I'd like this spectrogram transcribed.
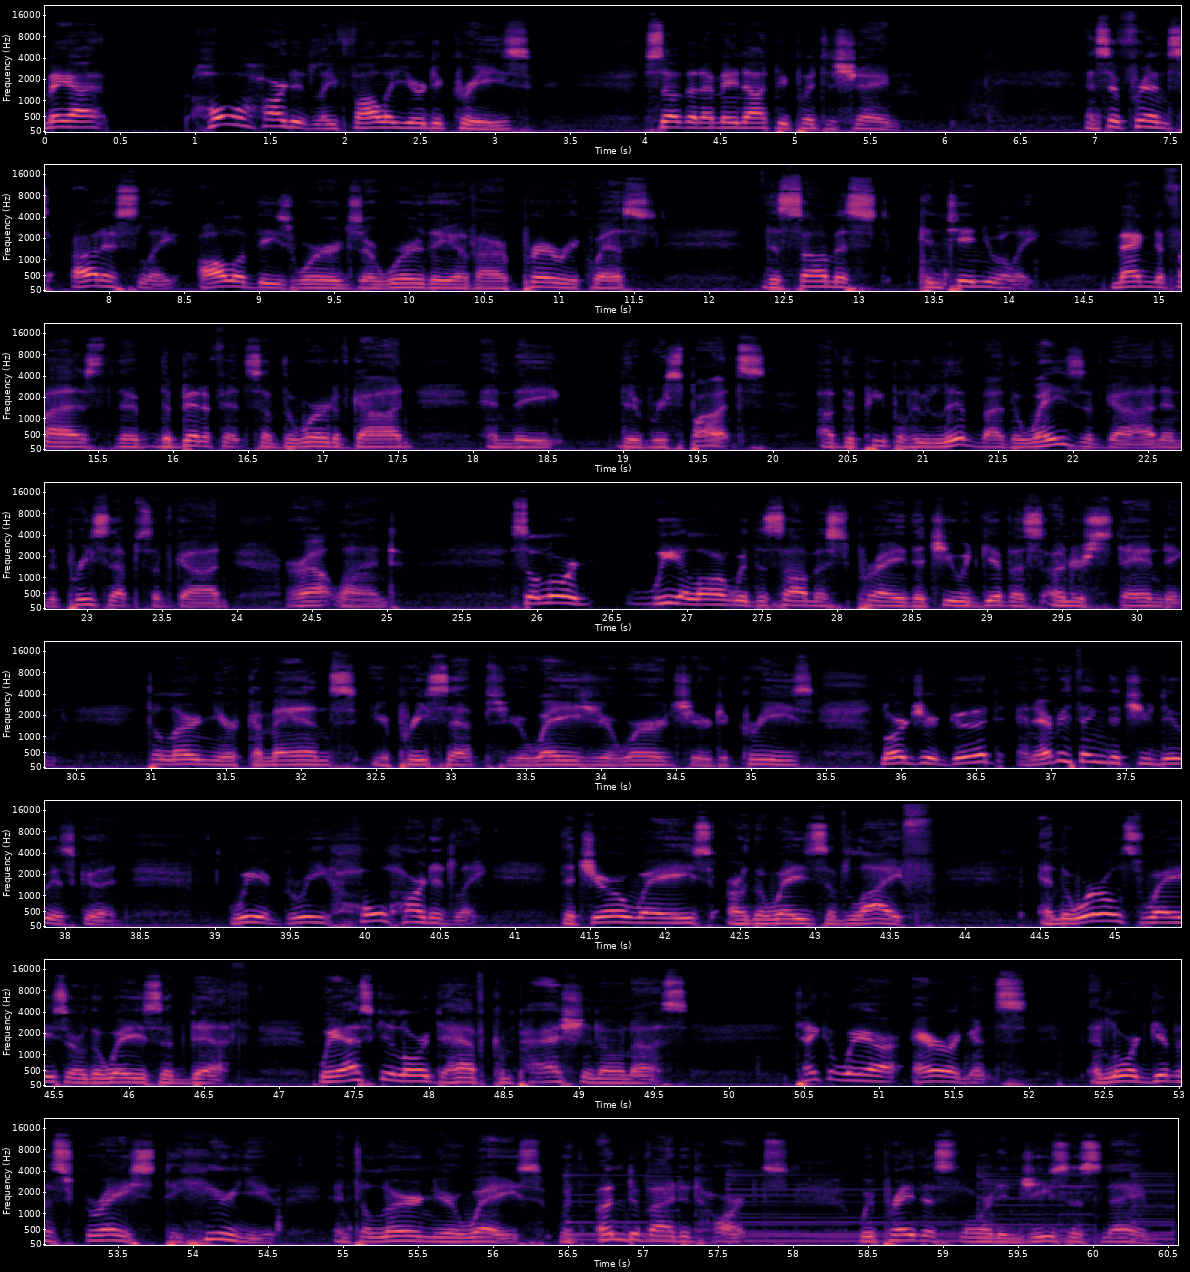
May I wholeheartedly follow your decrees so that I may not be put to shame. And so, friends, honestly, all of these words are worthy of our prayer requests. The psalmist continually magnifies the, the benefits of the Word of God and the, the response of the people who live by the ways of God and the precepts of God are outlined. So, Lord, we, along with the psalmist, pray that you would give us understanding to learn your commands, your precepts, your ways, your words, your decrees. Lord, you're good, and everything that you do is good. We agree wholeheartedly that your ways are the ways of life, and the world's ways are the ways of death. We ask you, Lord, to have compassion on us. Take away our arrogance, and Lord, give us grace to hear you and to learn your ways with undivided hearts. We pray this, Lord, in Jesus' name.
